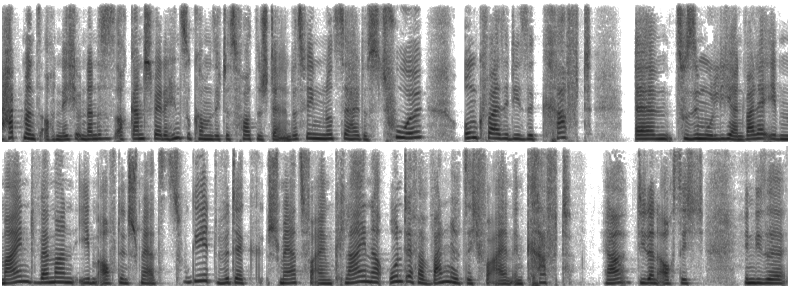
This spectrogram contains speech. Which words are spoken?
hat man es auch nicht. Und dann ist es auch ganz schwer, dahin zu kommen, sich das vorzustellen. Und deswegen benutzt er halt das Tool, um quasi diese Kraft ähm, zu simulieren, weil er eben meint, wenn man eben auf den Schmerz zugeht, wird der Schmerz vor allem kleiner und er verwandelt sich vor allem in Kraft. Ja, die dann auch sich in diese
